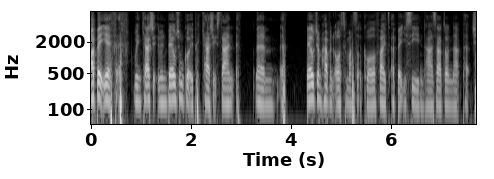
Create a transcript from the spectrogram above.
I bet you if, if when Kazakh, when Belgium go to Kazakhstan, if um, if Belgium haven't automatically qualified, I bet you see Eden Hazard on that pitch.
